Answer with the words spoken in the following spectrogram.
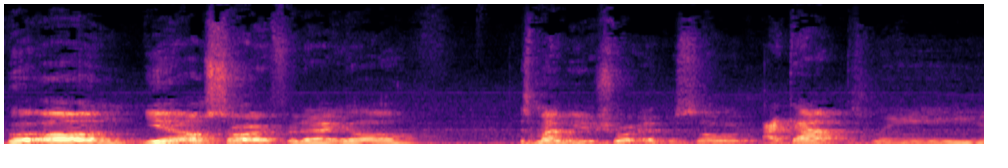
But um, yeah, I'm sorry for that, y'all. This might be a short episode. I got plans.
